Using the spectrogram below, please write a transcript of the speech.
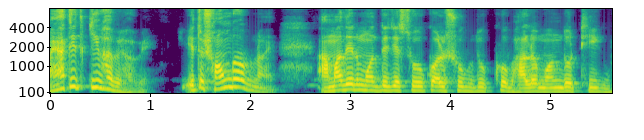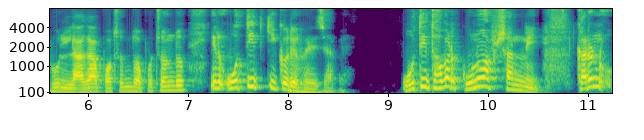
মায়াতীত কীভাবে হবে? এ তো সম্ভব নয়। আমাদের মধ্যে যে সুকল, সুখ, দুঃখ, ভালো, মন্দ, ঠিক, ভুল, লাগা, পছন্দ, অপছন্দ, এর অতীত কি করে হয়ে যাবে? অতীত হবার কোনো অপশান নেই। কারণ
